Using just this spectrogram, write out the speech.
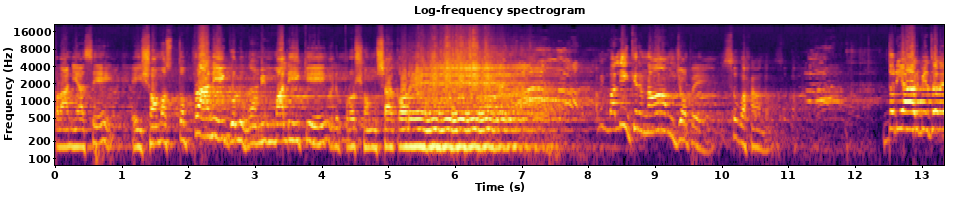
প্রাণী আছে, এই সমস্ত প্রাণীগুলো আমি মালিকের প্রশংসা করে। আমি মালিকের নাম জপে, সুবহানাল্লাহ। দরিয়ার ভিতরে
